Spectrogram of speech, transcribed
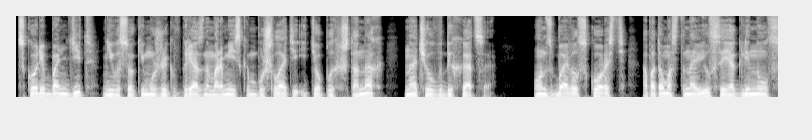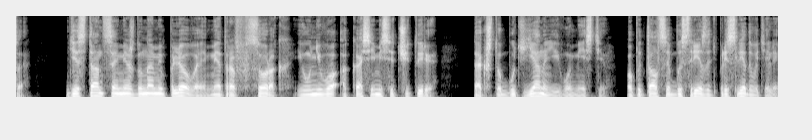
Вскоре бандит, невысокий мужик в грязном армейском бушлате и теплых штанах, начал выдыхаться. Он сбавил скорость, а потом остановился и оглянулся. Дистанция между нами плевая, метров сорок, и у него АК-74. Так что, будь я на его месте, попытался бы срезать преследователя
